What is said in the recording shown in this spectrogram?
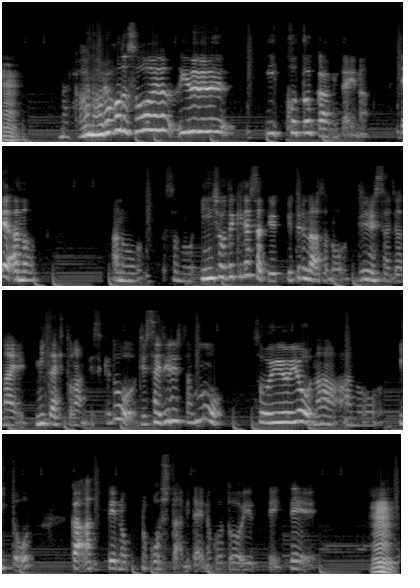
うん、なんかなるほどそういうことかみたいな。であのあのその印象的でしたって言ってるのはその地主さんじゃない見た人なんですけど実際地主さんもそういうようなあの意図があっての残したみたいなことを言っていて、うん、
